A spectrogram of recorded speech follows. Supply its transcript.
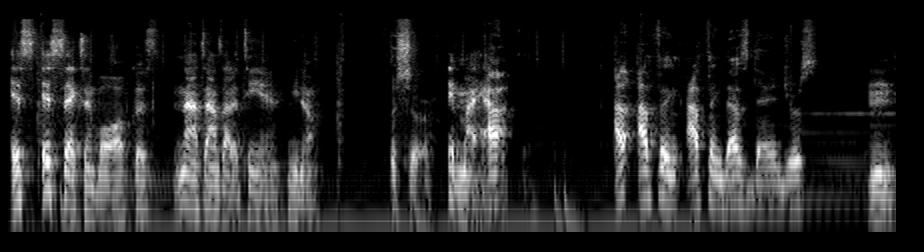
it's it's sex involved because nine times out of ten, you know, For sure, it might happen. I, I think I think that's dangerous, Mm.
